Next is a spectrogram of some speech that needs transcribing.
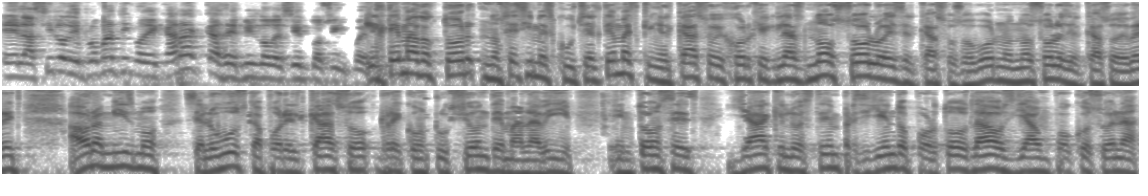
el asilo diplomático de Caracas de 1950. El tema, doctor, no sé si me escucha, el tema es que en el caso de Jorge Glass no solo es el caso Soborno, no solo es el caso de Brecht, ahora mismo se lo busca por el caso reconstrucción de Manabí. Entonces, ya que lo estén persiguiendo por todos lados, ya un poco suena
